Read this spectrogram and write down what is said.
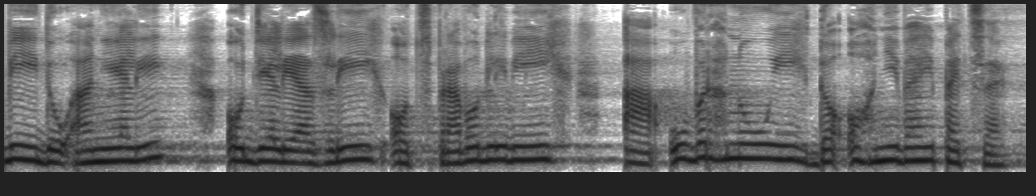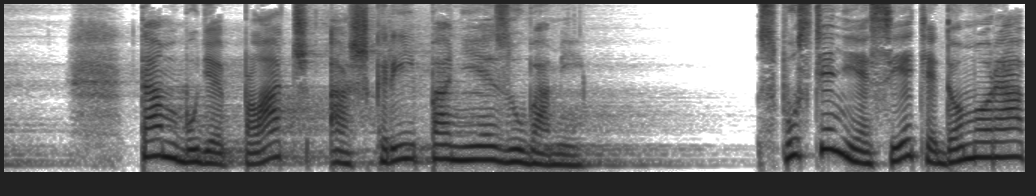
Výjdu anieli, oddelia zlých od spravodlivých a uvrhnú ich do ohnivej pece. Tam bude plač a škrípanie zubami. Spustenie siete do mora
